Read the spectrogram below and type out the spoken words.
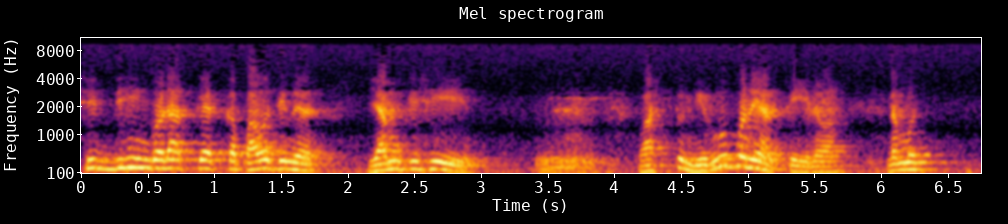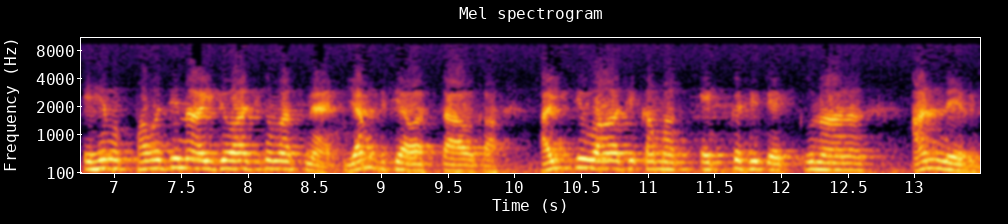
සිද්ධීන් ගොඩක් එක්ක පවතින යම්කිසි වස්තු නිරූපණයක් තියෙනවා. නමුත් එහෙම පවතින අයිතිවාසිකමක් නැහැ. යම්කිසි අවස්ථාවක අයිතිවාසිකමක් එක්ක සිට එක්ුණා නම් අන්න ඒකට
